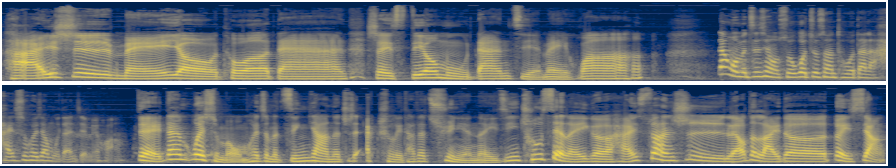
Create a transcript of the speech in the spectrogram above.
还是没有脱单，所以 still 牡丹姐妹花。但我们之前有说过，就算脱单了，还是会叫牡丹姐妹花。对，但为什么我们会这么惊讶呢？就是 actually 他在去年呢，已经出现了一个还算是聊得来的对象。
